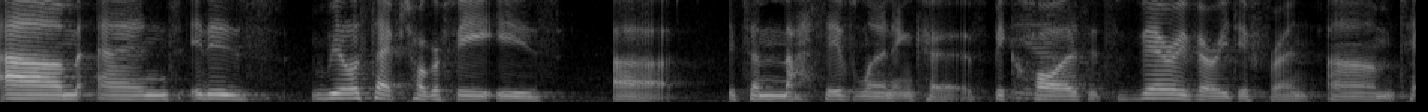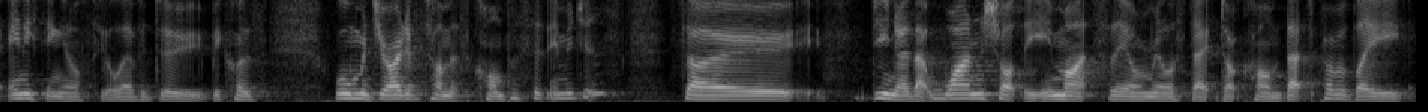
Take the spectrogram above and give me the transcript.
Um, and it is real estate photography is uh, it's a massive learning curve because it's very very different um, to anything else you'll ever do because well majority of the time it's composite images. So you know that one shot that you might see on realestate.com that's probably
